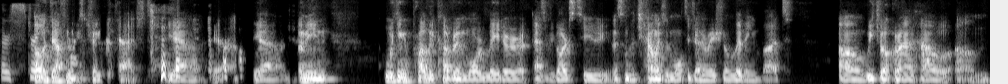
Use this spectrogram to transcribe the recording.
there's strings oh definitely attached. strings attached. Yeah yeah yeah. I mean we can probably cover it more later as regards to some of the challenges of multi-generational living but um, we joke around how um,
